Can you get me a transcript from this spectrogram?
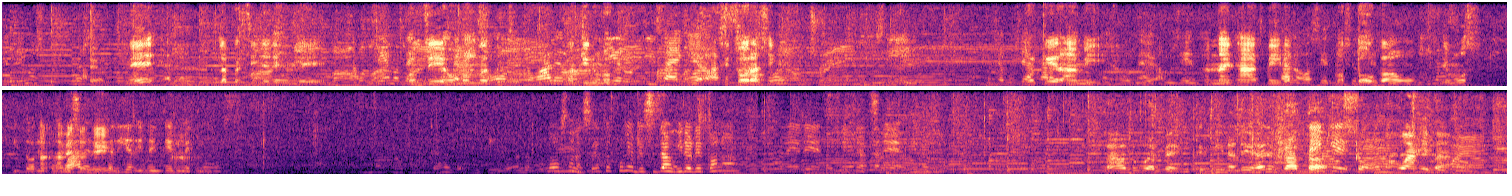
ねラプシージャでへんでほんじえほまんままきぬましとらし porque era ami nain hat ni da mokto gao nimus ane sa de Não, não, você tá colhendo decisão, ira de tona. Lalu albe, termina de hari rata. Tem que tomar um.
